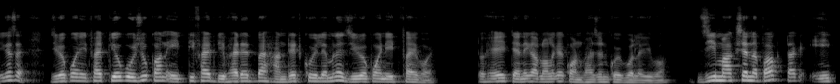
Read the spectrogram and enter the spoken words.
ঠিক আছে? জিৰ' পইণ্ট এইট ফাইভ কিয় কৰিছোঁ? কাৰণ eighty five divided by hundred কৰিলে মানে জিৰ' পইণ্ট এইট ফাইভ হয়। তো সেই তেনেকৈ আপোনালোকে কনভাৰ্জন কৰিব লাগিব। যি মাৰ্কছে নাপাওক তাক এইট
